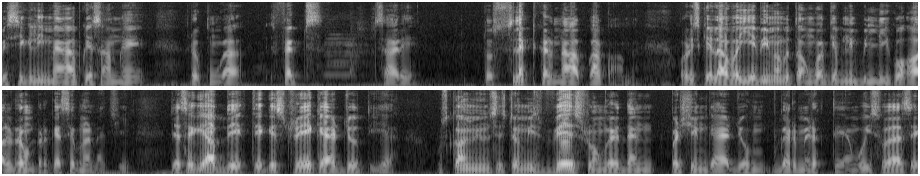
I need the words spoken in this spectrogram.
बेसिकली मैं आपके सामने रखूँगा फैक्ट्स सारे तो सिलेक्ट करना आपका काम है। और इसके अलावा ये भी मैं बताऊँगा कि अपनी बिल्ली को ऑलराउंडर कैसे बनाना चाहिए। जैसे कि आप देखते हैं कि स्ट्रे कैट जो होती है, उसका immune system is way stronger than Persian cat जो हम घर में रखते हैं। वो इस वजह से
